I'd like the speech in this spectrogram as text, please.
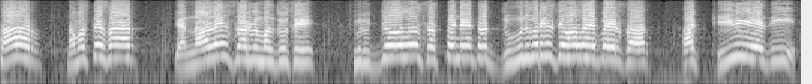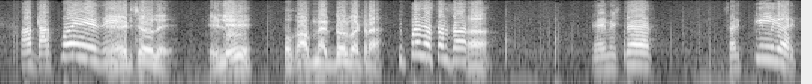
సార్ నమస్తే సార్. ఎన్నాళ్ళైంది సార్ మిమ్మల్ని చూసి? మీరు ఉద్యోగంలో సస్పెండ్ అయిన తర్వాత జూలు గురించి సింహాలు అయిపోయారు సార్. ఆ టీవీ ఏది? ఆ దర్పం ఏది? ఏడ్చవలే వెళ్ళి ఒక ఆపు మెక్డోల్ పట్టరా. ఇప్పుడే చేస్తాను సార్. ఆ, ఏ మిస్టర్? సర్కిల్ గారికి.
